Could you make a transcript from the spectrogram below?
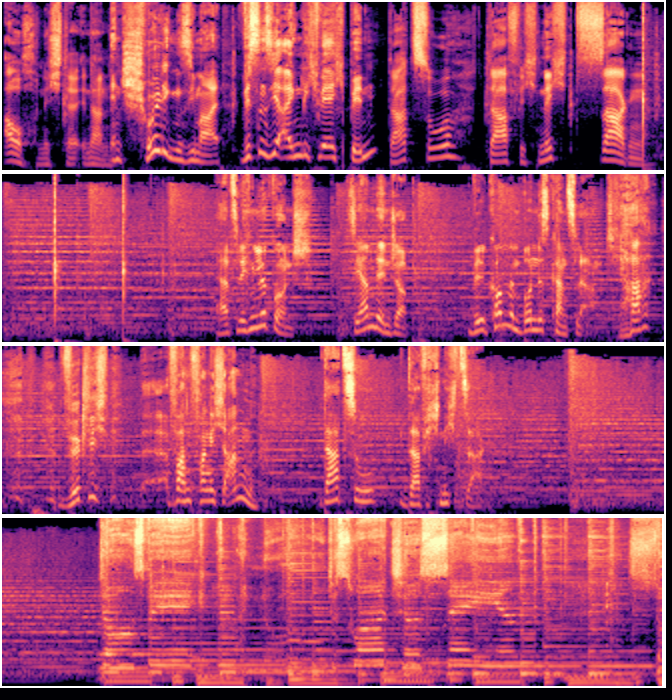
auch nicht erinnern. Entschuldigen Sie mal. Wissen Sie eigentlich, wer ich bin? Dazu darf ich nichts sagen. Herzlichen Glückwunsch. Sie haben den Job. Willkommen im Bundeskanzleramt. Ja? Wirklich? Wann fange ich an? Dazu darf ich nichts sagen. Don't speak, I know just what you're saying. So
